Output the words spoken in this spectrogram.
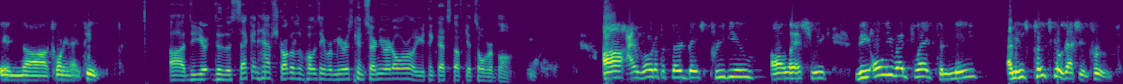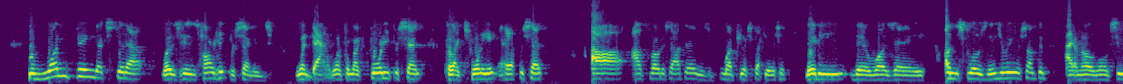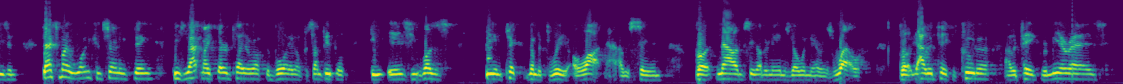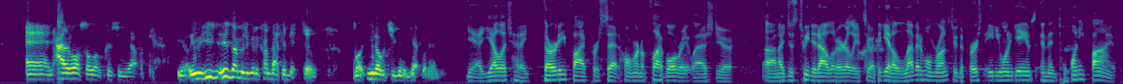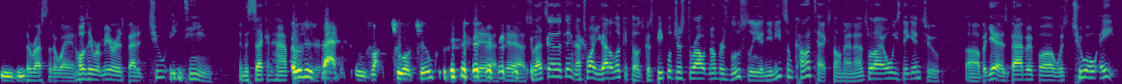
in uh, 2019. Uh, do your do the second half struggles of Jose Ramirez concern you at all, or do you think that stuff gets overblown? Uh, I wrote up a third base preview uh, last week. The only red flag to me, I mean, his plate skills actually improved. The one thing that stood out was his hard hit percentage went down. It went from like 40% to like 28.5%. Uh, I'll throw this out there. This is my pure speculation. Maybe there was a undisclosed injury or something. I don't know, a long season. That's my one concerning thing. He's not my third player off the board. I know for some people he is. He was being picked number three a lot, I was seeing. But now I'm seeing other names go in there as well. But I would take Acuna, I would take Ramirez, and I also love Christian Yelich. You know, his numbers are going to come back a bit too, but you know what you're going to get with him. Yeah, Yelich had a 35% home run to fly ball rate last year. Uh, and I just tweeted out a little earlier, too. I think he had 11 home runs through the first 81 games and then 25 Mm-hmm. the rest of the way. And Jose Ramirez batted 218 in the second half. It was year. bad. It was like 202. yeah, yeah. So that's the other thing. That's why you got to look at those because people just throw out numbers loosely, and you need some context on that. And that's what I always dig into. Uh, but yeah, his BABIP uh, was 208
